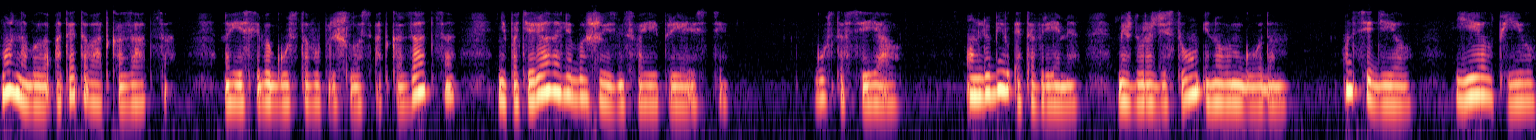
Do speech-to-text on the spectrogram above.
можно было от этого отказаться. Но если бы Густаву пришлось отказаться, не потеряла ли бы жизнь своей прелести? Густав сиял. Он любил это время между Рождеством и Новым годом. Он сидел, ел, пил,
